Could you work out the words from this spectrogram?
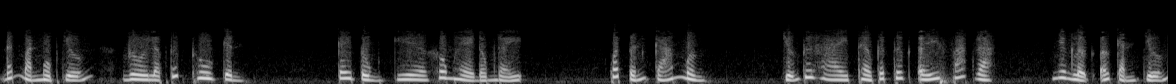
đánh mạnh một chưởng, rồi lập tức thu kình. Cây tùng kia không hề động đậy. Quách tỉnh cảm mừng. Chưởng thứ hai theo cách thức ấy phát ra, nhân lực ở cạnh chưởng.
